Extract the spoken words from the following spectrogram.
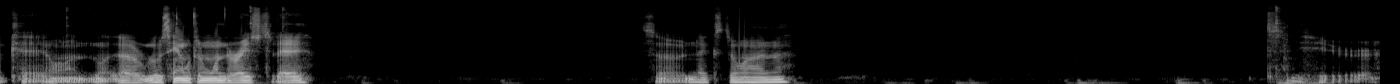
Okay, on. Uh, Lewis Hamilton won the race today. So next one. Here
